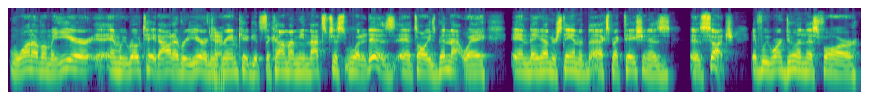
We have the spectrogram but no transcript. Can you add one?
one of them a year and we rotate out every year. A new Okay. grandkid gets to come. I mean, that's just what it is. It's always been that way. And they understand that the expectation is as such. If we weren't doing this for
